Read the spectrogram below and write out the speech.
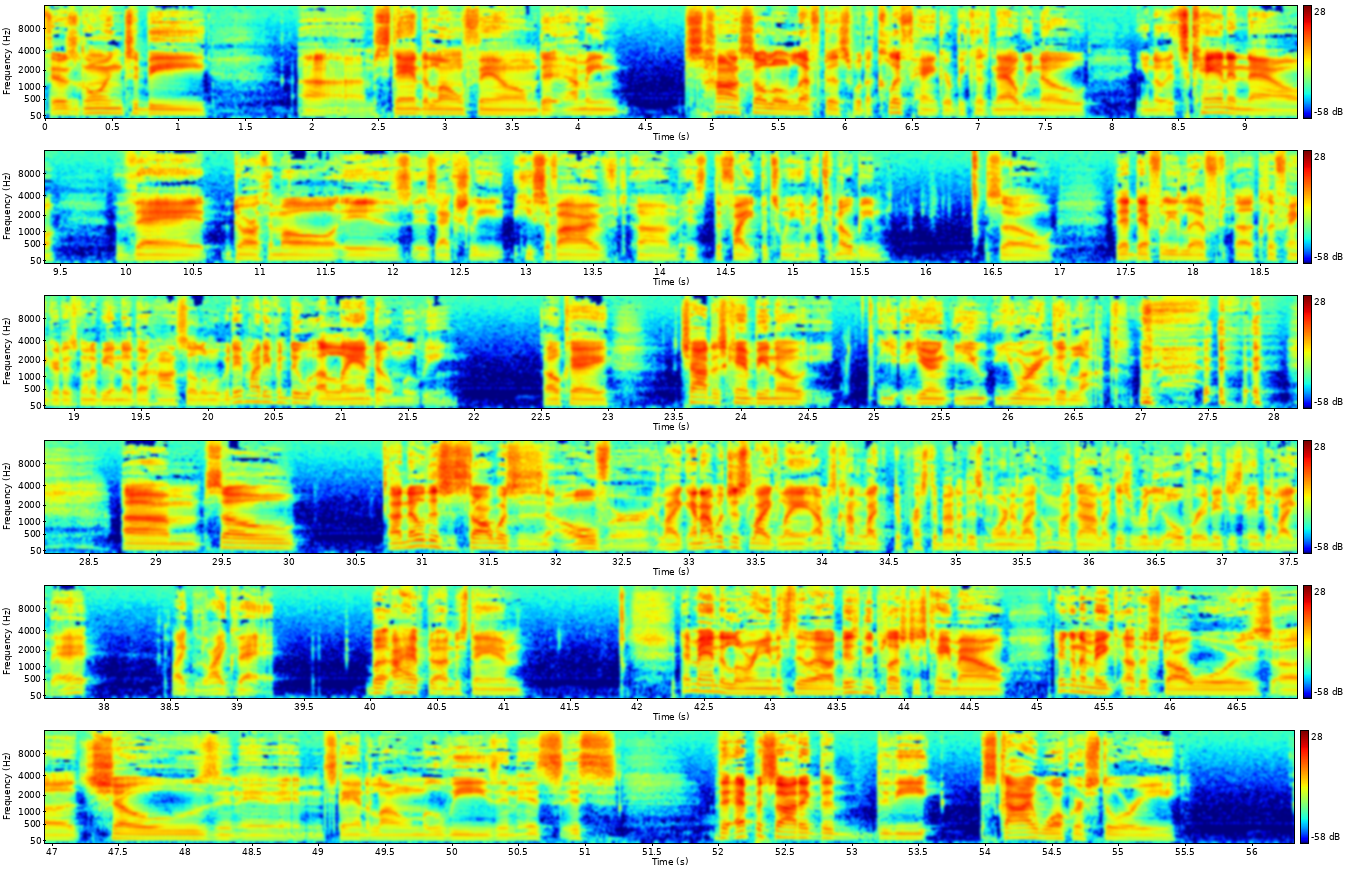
there's going to be um, standalone film that I mean Han Solo left us with a cliffhanger because now we know you know it's canon now that Darth Maul is is actually he survived um, his the fight between him and Kenobi, so that definitely left a cliffhanger. There's going to be another Han Solo movie. They might even do a Lando movie. Okay, Childish Gambino, you you you are in good luck. Um, so I know this is Star Wars isn't over. Like, and I was just like laying, I was kind of like depressed about it this morning. Like, oh my god, like it's really over, and it just ended like that, like like that. But I have to understand that Mandalorian is still out. Disney Plus just came out. They're gonna make other Star Wars uh, shows and, and, and standalone movies, and it's it's the episodic the the Skywalker story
